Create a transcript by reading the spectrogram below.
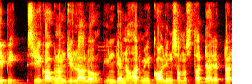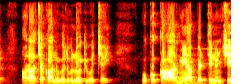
ఏపీ శ్రీకాకుళం జిల్లాలో ఇండియన్ ఆర్మీ కాలింగ్ సంస్థ డైరెక్టర్ అరాచకాలు వెలుగులోకి వచ్చాయి. ఒక్కొక్క ఆర్మీ అభ్యర్థి నుంచి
